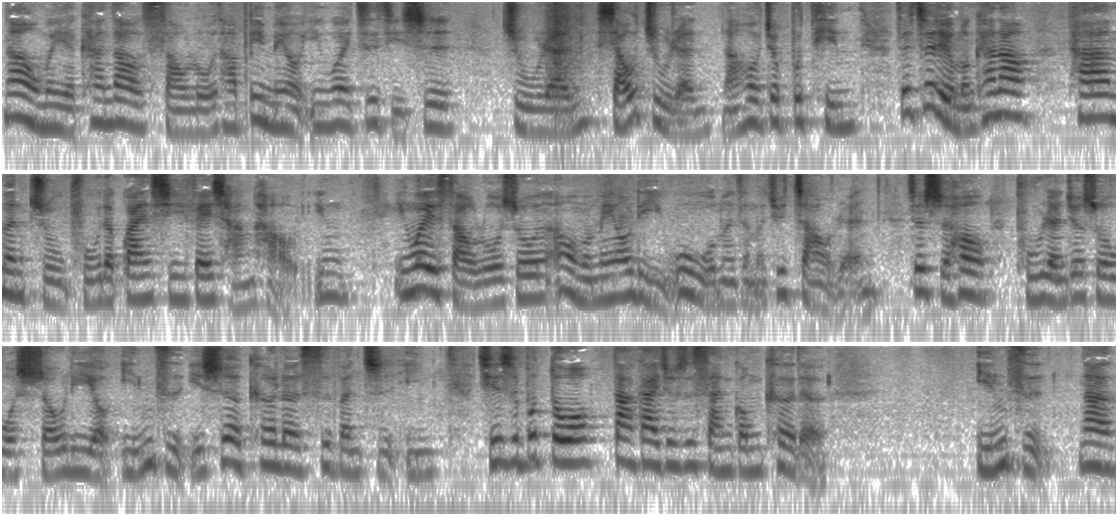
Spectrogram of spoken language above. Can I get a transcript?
那我们也看到扫罗，他并没有因为自己是主人，小主人，然后就不听。在这里，我们看到他们主仆的关系非常好，因因为扫罗说：“啊，我们没有礼物，我们怎么去找人？”这时候仆人就说：“我手里有银子一舍克勒四分之一，其实不多，大概就是三公克的银子。那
